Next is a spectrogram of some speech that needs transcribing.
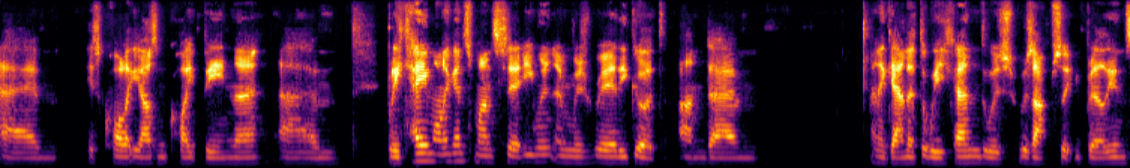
um, his quality hasn't quite been there. Um, but he came on against Man City went and was really good. And um, and again at the weekend was was absolutely brilliant.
